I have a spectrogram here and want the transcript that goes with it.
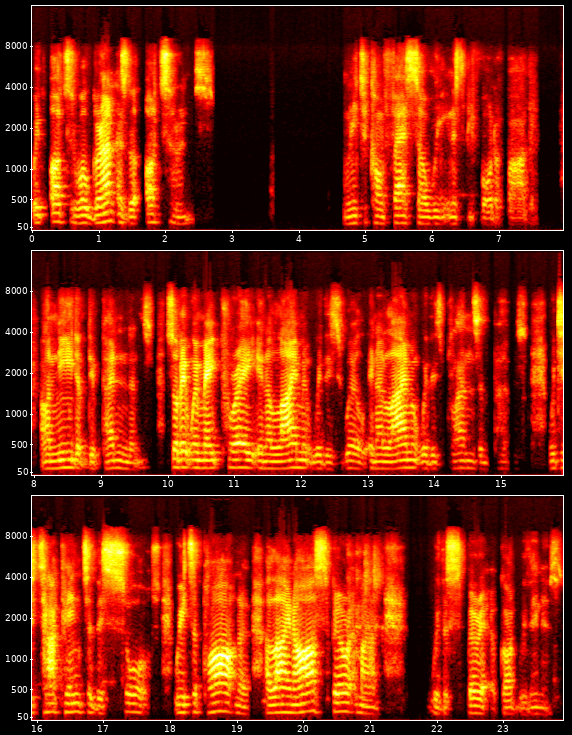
with utter, will grant us the utterance. We need to confess our weakness before the Father our need of dependence, so that we may pray in alignment with His will, in alignment with His plans and purpose. We're to tap into this source. We're to partner, align our spirit man with the Spirit of God within us,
